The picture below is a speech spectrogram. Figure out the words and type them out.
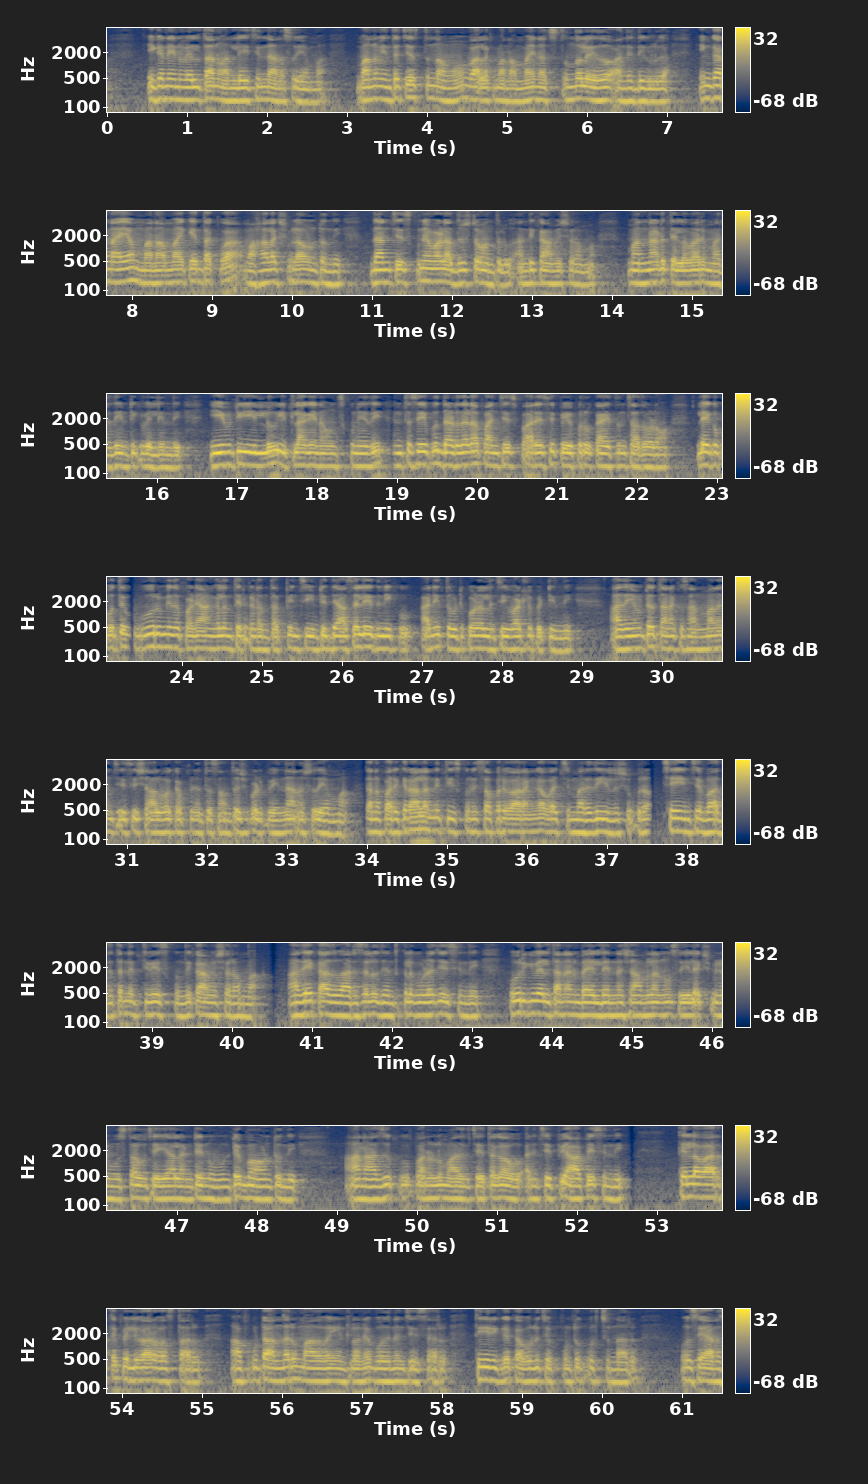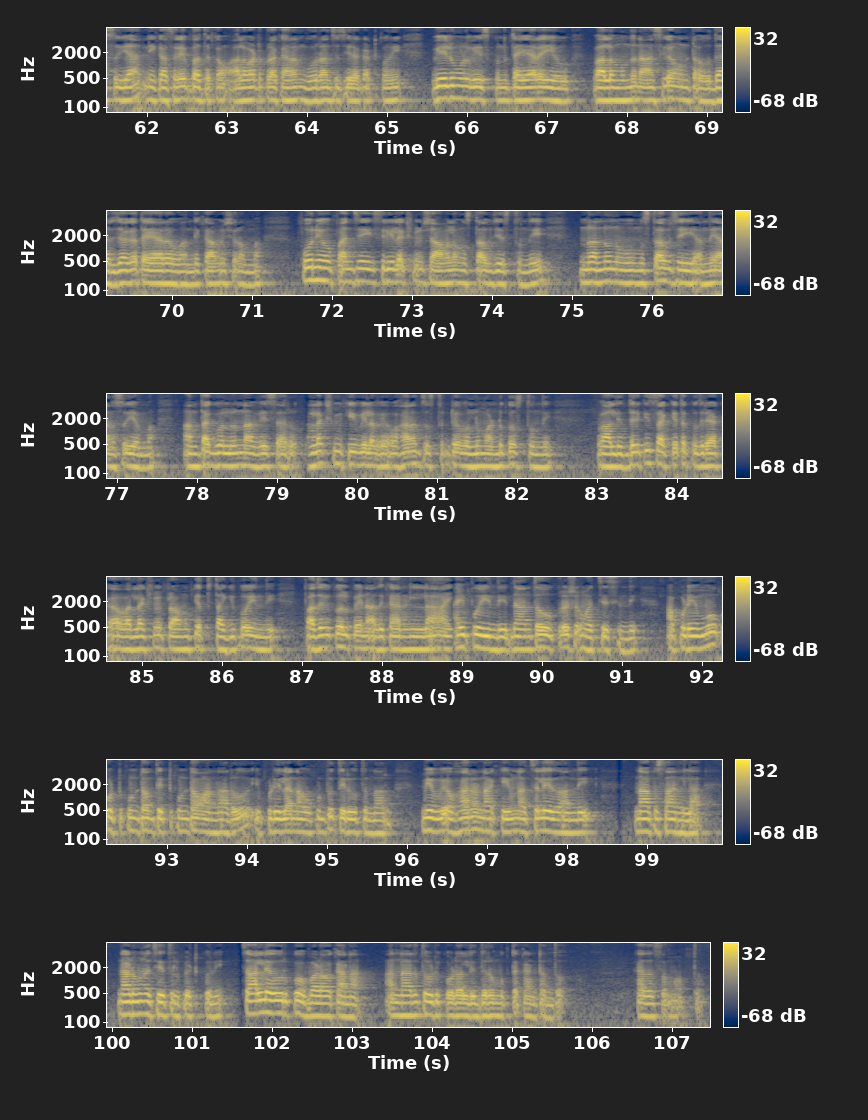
ఇక నేను వెళ్తాను అని లేచింది అనసూయమ్మ. మనం ఇంత చేస్తున్నాము? వాళ్ళకి మన అమ్మాయి నచ్చుతుందో లేదో? అంది దిగులుగా. ఇంకా నయం మన అమ్మాయికేం తక్కువ? మహాలక్ష్మిలా ఉంటుంది. దాన్ని చేసుకునేవాడు అదృష్టవంతులు. అంది కామేశ్వరమ్మ మన్నాడు తెల్లవారి మరిది ఇంటికి వెళ్ళింది. ఏమిటి ఇల్లు? ఇట్లాగైనా ఉంచుకునేది? ఇంతసేపు దడదడ పనిచేసి పారేసి పేపరు కాగితం చదవడం లేకపోతే ఊరు మీద పడి అంగళం తిరగడం తప్పించి ఇంటి ధ్యాస లేదు నీకు అని తోటికోడల్ని జీవాట్లు పెట్టింది. అదేమిటో తనకు సన్మానం చేసి శాల్వా కప్పినంత సంతోషపడిపోయింది అనసూయమ్మ తన పరికరాలన్నీ తీసుకుని సపరివారంగా వచ్చి మరిది ఇల్లు శుభ్రం చేయించే బాధ్యత నెత్తివేసుకుంది కామేశ్వరమ్మ. అదే కాదు అరిసెలు జంతికలు కూడా చేసింది. ఊరికి వెళ్తానని బయలుదేరిన శ్యామలను శ్రీలక్ష్మిని ముస్తాబు చేయాలంటే నువ్వు ఉంటే బాగుంటుంది. ఆ నాజుకు పనులు మాకు చేతగావు అని చెప్పి ఆపేసింది. తెల్లవారితే పెళ్ళివారు వస్తారు. ఆ పూట అందరూ మాధవ ఇంట్లోనే భోజనం చేశారు. తీరిగ్గా కబుర్లు చెప్పుకుంటూ కూర్చున్నారు. ఓసే అనసూయ నీకు అసలే బద్ధకం. అలవాటు ప్రకారం గోరంచు చీర కట్టుకొని వేలుముడు వేసుకుని తయారయ్యవు. వాళ్ళ ముందు నాసిగా ఉంటావు. దర్జాగా తయారవు అంది కామేశ్వరమ్మ. పోనీ ఓ పని శ్రీలక్ష్మిని శ్యామల ముస్తాబు చేస్తుంది. నన్ను నువ్వు ముస్తాబు చెయ్యి అంది అనసూయమ్మ. అంతా గొల్లు నవ్వేశారు. వరలక్ష్మికి వీళ్ళ వ్యవహారం చూస్తుంటే ఒళ్ళు మండుకొస్తుంది. వాళ్ళిద్దరికీ సఖ్యత కుదిరాక వరలక్ష్మి ప్రాముఖ్యత తగ్గిపోయింది. పదవి కోల్పోయిన అధికారిలా అయిపోయింది. దాంతో ఉక్రోషం వచ్చేసింది. అప్పుడేమో కొట్టుకుంటాం తిట్టుకుంటాం అన్నారు. ఇప్పుడు ఇలా నవ్వుకుంటూ తిరుగుతున్నారు. మీ వ్యవహారం నాకేం నచ్చలేదు అంది నాపసానిలా నడుమున చేతులు పెట్టుకొని. చాలే ఊరుకో బడవకాన అన్నారు తోడి కోడళ్ళు ఇద్దరు ముక్త కంఠంతో. కథ సమాప్తం.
